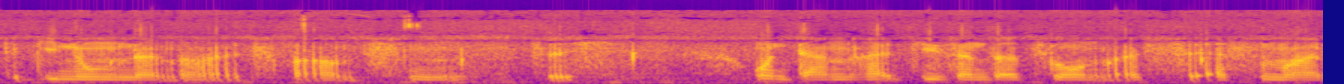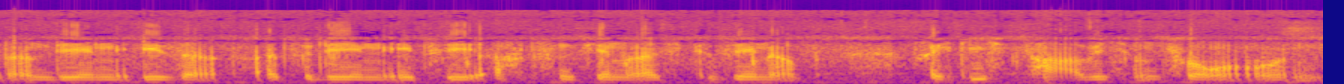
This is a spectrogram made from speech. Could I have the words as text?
Bedienung dann halt war ein bisschen witzig. Und dann halt die Sensation, als ich das erste Mal dann den ESA, also den EC 1834 gesehen habe, richtig farbig und so und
